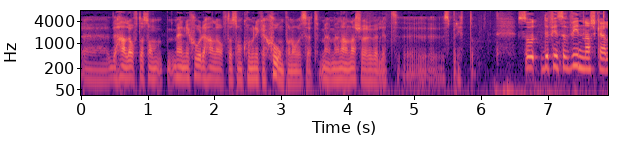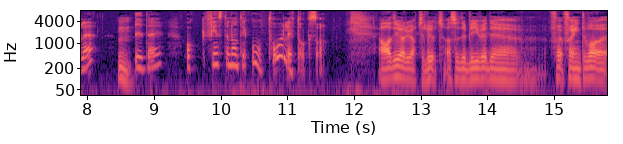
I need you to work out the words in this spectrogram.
eh, det handlar oftast om människor, det handlar oftast om kommunikation på något sätt. Men, men annars så är det väldigt eh, spritt. Då. Så det finns en vinnarskalle mm. i dig. Och finns det någonting otåligt också? Ja det gör det ju absolut. Alltså det blir det, får, jag inte vara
